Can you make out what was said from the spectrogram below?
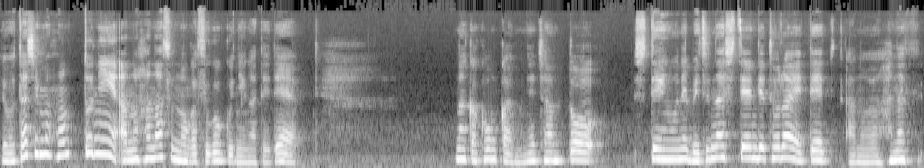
で私も本当にあの話すのがすごく苦手で、なんか今回もね、ちゃんと視点をね、別な視点で捉えて、あの、話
